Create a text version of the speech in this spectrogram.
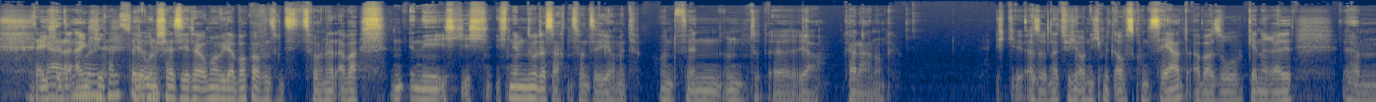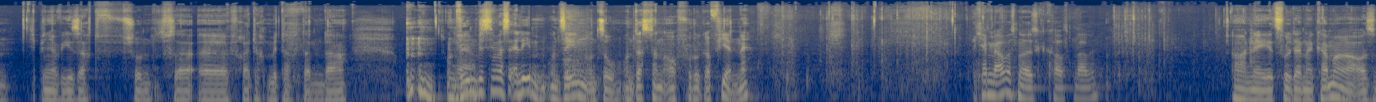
Sänger ich hätte eigentlich, kannst, ja, ohne Scheiß, ich hätte auch mal wieder Bock auf ein 70 200, aber nee, ich, ich, ich nehme nur das 28er mit. Und wenn, und äh, ja, keine Ahnung. Ich, also natürlich auch nicht mit aufs Konzert, aber so generell, ähm, ich bin ja wie gesagt schon äh, Freitagmittag dann da und will ja. ein bisschen was erleben und sehen und so und das dann auch fotografieren, ne? Ich habe mir auch was Neues gekauft, Marvin. Oh nee, jetzt holt deine Kamera aus,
